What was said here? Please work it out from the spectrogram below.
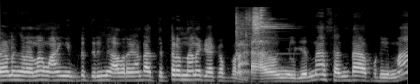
வேணுங்கிறதெல்லாம் வாங்கி விட்டு திரும்பி அவரை ஏன்டா திட்டம் தானே கேட்க போறேன். அவங்களுக்கு என்ன சண்டை அப்படின்னா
